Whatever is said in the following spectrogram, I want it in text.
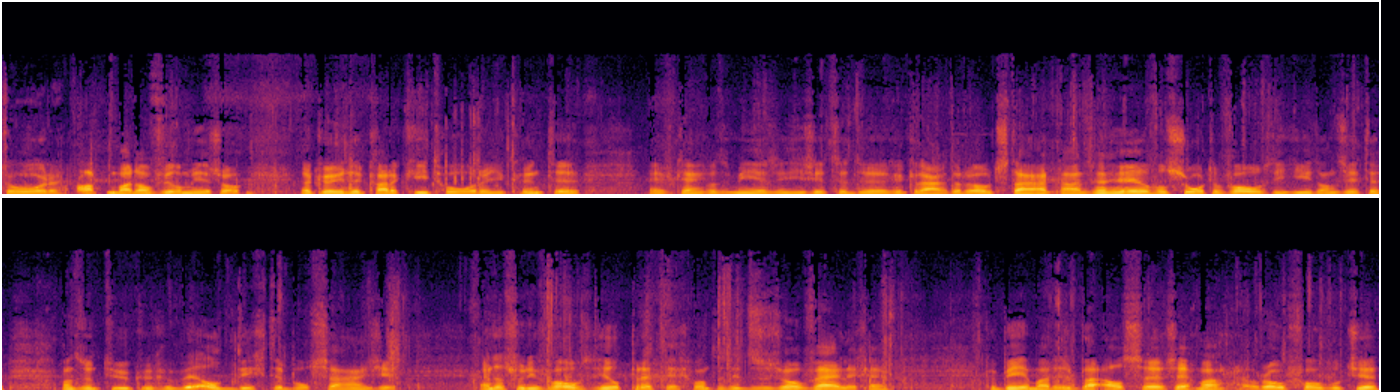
te horen. Ah, Maar dan veel meer zo. Dan kun je de karakiet horen. Je kunt, even kijken wat er meer is. Hier zitten de gekraagde roodstaart. Nou, er zijn heel veel soorten vogels die hier dan zitten. Want het is natuurlijk een geweldig dichte bossage. En dat is voor die vogels heel prettig, want dan zitten ze zo veilig. Hè? Probeer maar eens als zeg maar roofvogeltje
